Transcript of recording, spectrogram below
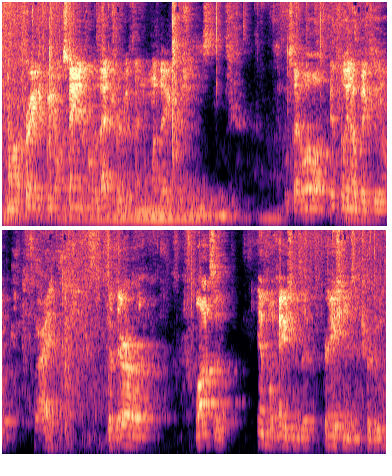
And I'm afraid if we don't stand for that truth, then one day Christians will say, well, it's really no big deal. Right. But there are lots of implications if creation isn't true.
